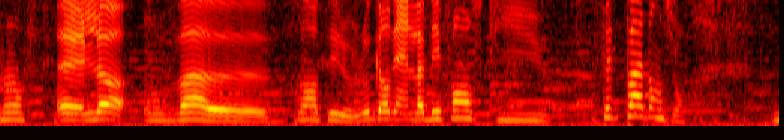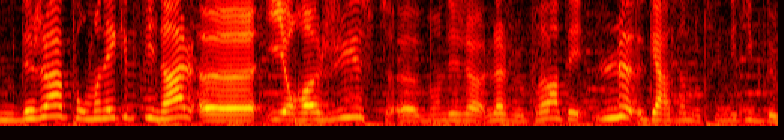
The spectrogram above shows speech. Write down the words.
Donc euh, là, on va présenter le gardien de la défense qui. Faites pas attention. Déjà pour mon équipe finale, euh, il y aura juste, euh, bon déjà là je vais vous présenter le gardien, donc c'est une équipe de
